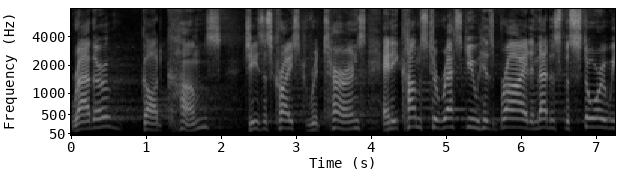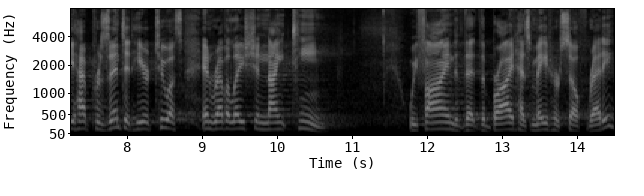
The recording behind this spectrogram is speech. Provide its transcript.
Rather, God comes Jesus Christ returns and he comes to rescue his bride, and that is the story we have presented here to us in Revelation 19. We find that the bride has made herself ready,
